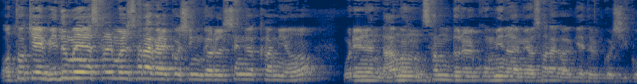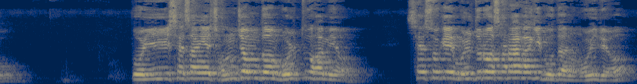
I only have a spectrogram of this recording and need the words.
어떻게 믿음의 삶을 살아갈 것인가를 생각하며 우리는 남은 삶들을 고민하며 살아가게 될 것이고 또 이 세상에 점점 더 몰두하며 세 속에 물들어 살아가기보다는 오히려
